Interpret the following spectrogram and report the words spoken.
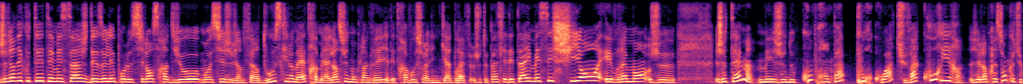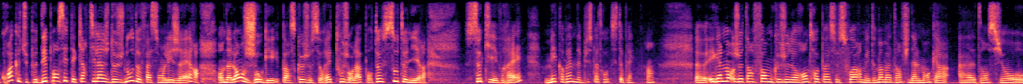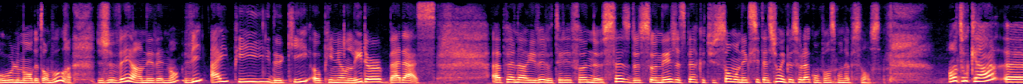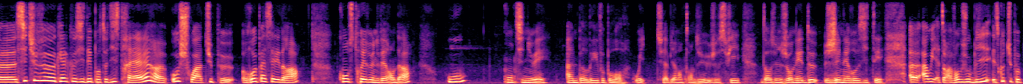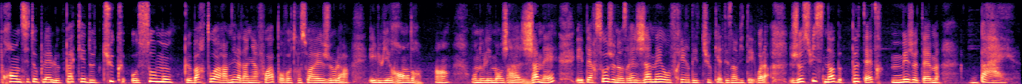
Je viens d'écouter tes messages, désolé pour le silence radio. Moi aussi, je viens de faire 12 km, mais à l'insu de mon plein gré, il y a des travaux sur la ligne 4. Bref, je te passe les détails, mais c'est chiant et vraiment, je, je t'aime, mais je ne comprends pas pourquoi tu vas courir. J'ai l'impression que tu crois que tu peux dépenser tes cartilages de genoux de façon légère en allant jogger parce que je serai toujours là pour te soutenir ce qui est vrai, mais quand même n'abuse pas trop, s'il te plaît. Hein. Euh, également, je t'informe que je ne rentre pas ce soir, mais demain matin finalement, car attention, roulement de tambour, je vais à un événement VIP de Key Opinion Leader Badass. À peine arrivé, le téléphone cesse de sonner. J'espère que tu sens mon excitation et que cela compense mon absence. En tout cas, euh, si tu veux quelques idées pour te distraire, au choix, tu peux repasser les draps, construire une véranda ou continuer unbelievable. Oui, tu as bien entendu, je suis dans une journée de générosité. Euh, ah oui, attends, avant que j'oublie, est-ce que tu peux prendre, s'il te plaît, le paquet de tucs au saumon que Barto a ramené la dernière fois pour votre soirée jeu là et lui rendre hein? On ne les mangera jamais. Et perso, je n'oserais jamais offrir des tucs à des invités. Voilà, je suis snob peut-être, mais je t'aime. Bye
